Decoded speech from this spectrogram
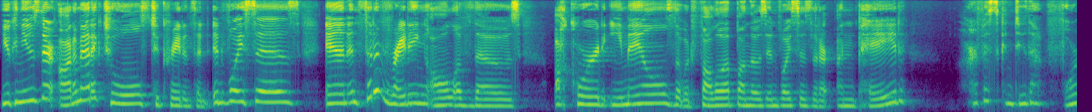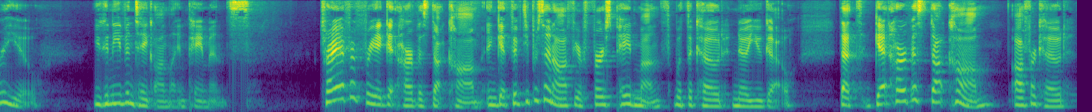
You can use their automatic tools to create and send invoices, and instead of writing all of those awkward emails that would follow up on those invoices that are unpaid, Harvest can do that for you. You can even take online payments. Try it for free at getharvest.com and get 50% off your first paid month with the code NOYOUGO. That's getharvest.com, offer code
